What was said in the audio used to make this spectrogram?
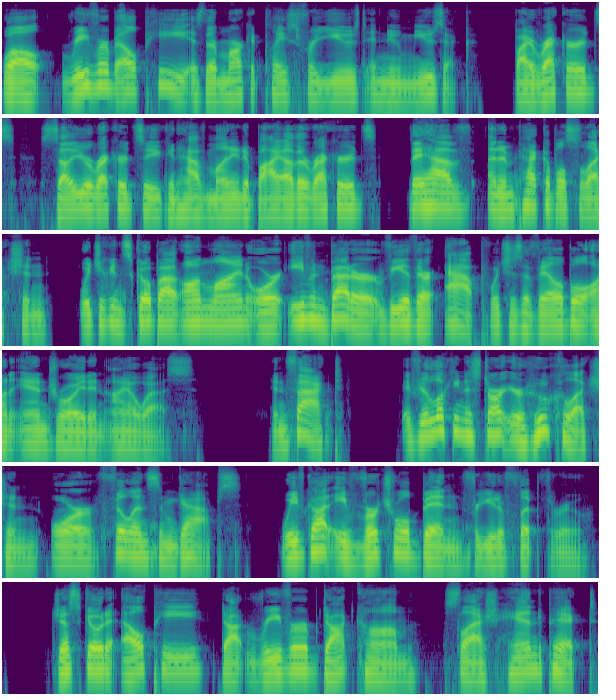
Well, Reverb LP is their marketplace for used and new music. Buy records, sell your records so you can have money to buy other records. They have an impeccable selection, which you can scope out online or even better via their app, which is available on Android and iOS. In fact, if you're looking to start your Who collection or fill in some gaps, we've got a virtual bin for you to flip through. Just go to lp.reverb.com slash handpicked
